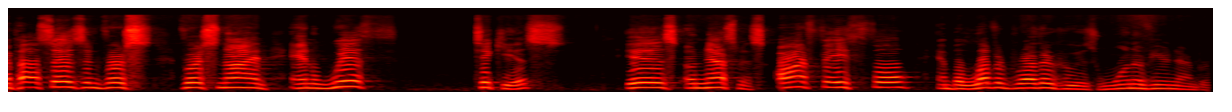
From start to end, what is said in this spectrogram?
And Paul says in verse, verse 9, and with Tychicus is Onesimus, our faithful and beloved brother who is one of your number.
